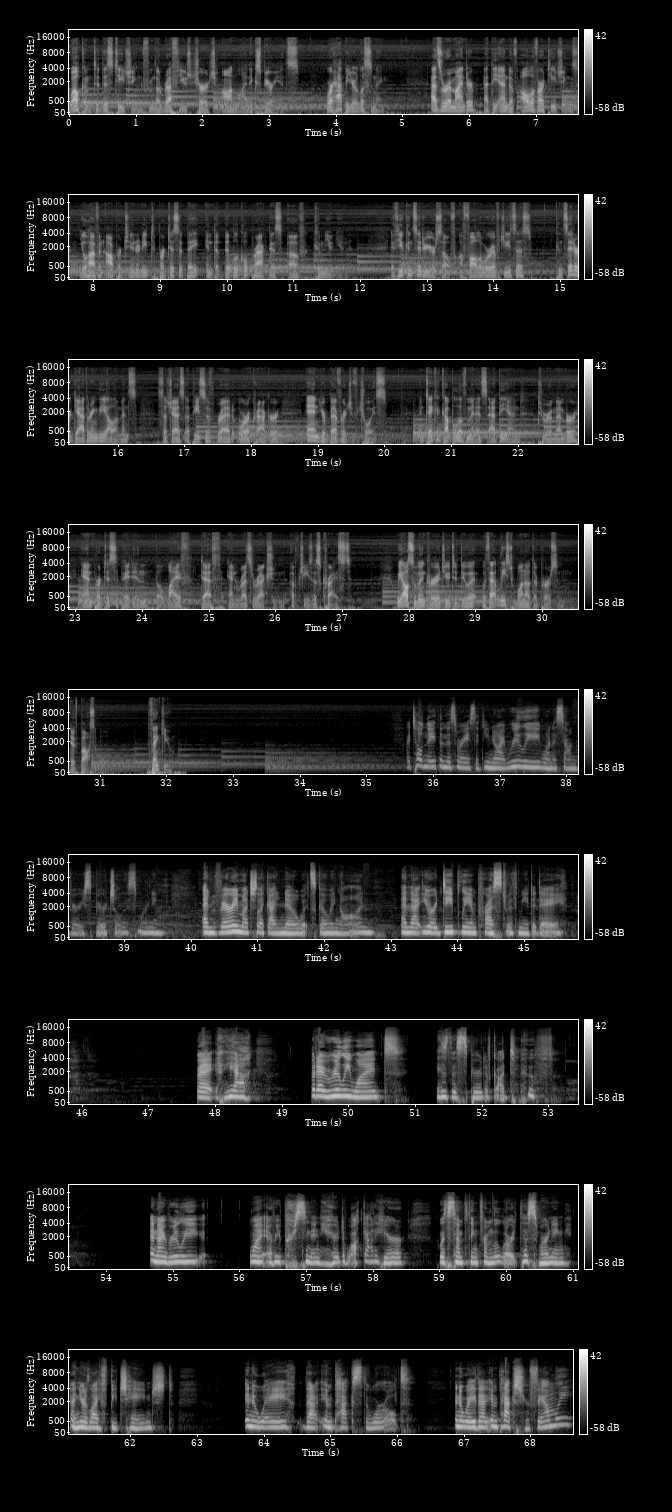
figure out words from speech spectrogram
Welcome to this teaching from the Refuge Church online experience. We're happy you're listening. As a reminder, at the end of all of our teachings, you'll have an opportunity to participate in the biblical practice of communion. If you consider yourself a follower of Jesus, consider gathering the elements, such as a piece of bread or a cracker, and your beverage of choice, and take a couple of minutes at the end to remember and participate in the life, death, and resurrection of Jesus Christ. We also encourage you to do it with at least one other person, if possible. Thank you. I told Nathan this morning, I said, You know, I really want to sound very spiritual this morning and very much like I know what's going on and that you are deeply impressed with me today. But yeah, but I really want is the Spirit of God to move. And I really want every person in here to walk out of here with something from the Lord this morning and your life be changed in a way that impacts the world, in a way that impacts your family,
